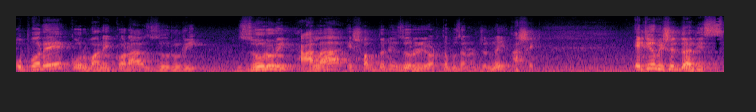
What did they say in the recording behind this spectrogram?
উপরে কোরবানি করা জরুরি। জরুরি। আলা এই শব্দটি জরুরি অর্থ বোঝানোর জন্যই আসে। এটিও বিশুদ্ধ হাদিস।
